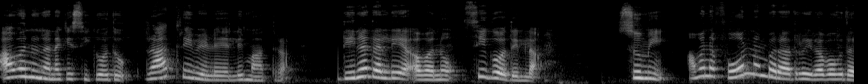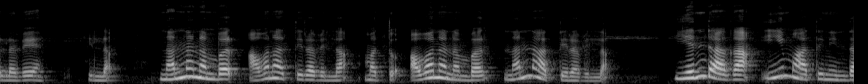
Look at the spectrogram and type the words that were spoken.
ಅವನು ನನಗೆ ಸಿಗೋದು ರಾತ್ರಿ ವೇಳೆಯಲ್ಲಿ ಮಾತ್ರ. ದಿನದಲ್ಲಿ ಅವನು ಸಿಗೋದಿಲ್ಲ. ಸುಮಿ, ಅವನ ಫೋನ್ ನಂಬರ್ ಆದರೂ ಇರಬಹುದಲ್ಲವೇ? ಇಲ್ಲ. ನನ್ನ ನಂಬರ್ ಅವನ ಹತ್ತಿರವಿಲ್ಲ ಮತ್ತು ಅವನ ನಂಬರ್ ನನ್ನ ಹತ್ತಿರವಿಲ್ಲ. ಎಂದಾಗ ಈ ಮಾತಿನಿಂದ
